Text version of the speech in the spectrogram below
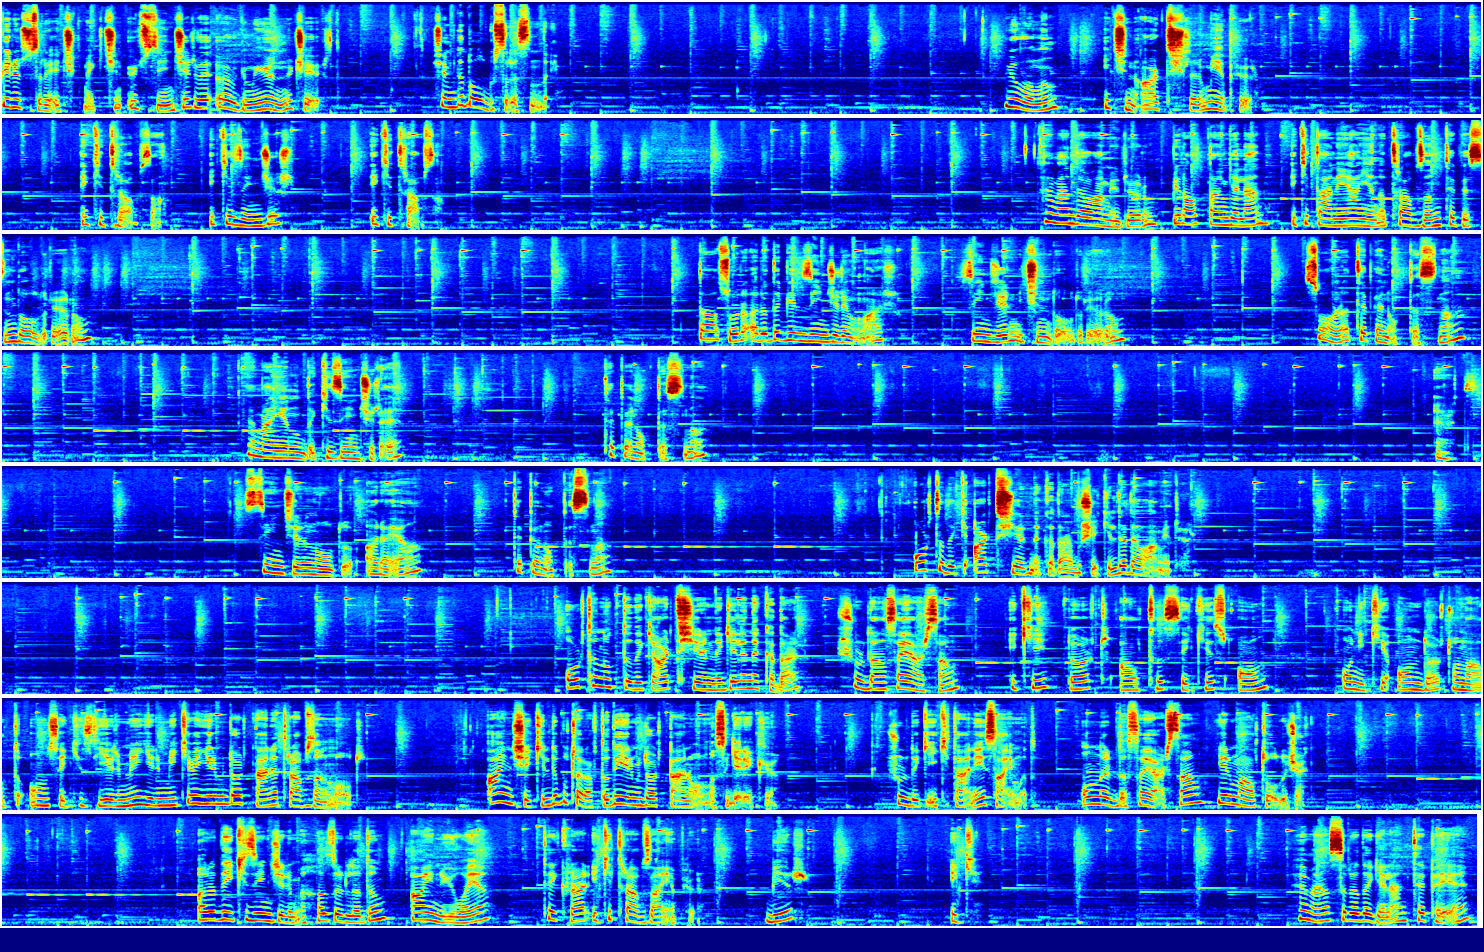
Bir üst sıraya çıkmak için 3 zincir ve örgümün yönünü çevirdim. Şimdi dolgu sırasındayım. Yuvamın için artışlarımı yapıyorum. 2 trabzan, 2 zincir, 2 trabzan. Hemen devam ediyorum. Bir alttan gelen iki tane yan yana trabzanın tepesini dolduruyorum. Daha sonra arada bir zincirim var. Zincirin içini dolduruyorum. Sonra tepe noktasına hemen yanındaki zincire tepe noktasına Evet. Zincirin olduğu araya tepe noktasına ortadaki artış yerine kadar bu şekilde devam ediyorum. Orta noktadaki artış yerine gelene kadar şuradan sayarsam 2, 4, 6, 8, 10, 12, 14, 16, 18, 20, 22 ve 24 tane trabzanım oldu. Aynı şekilde bu tarafta da 24 tane olması gerekiyor. Şuradaki iki taneyi saymadım. Onları da sayarsam 26 olacak. Arada iki zincirimi hazırladım. Aynı yuvaya tekrar iki trabzan yapıyorum. 1 2 Hemen sırada gelen tepeye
